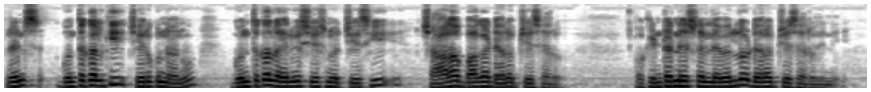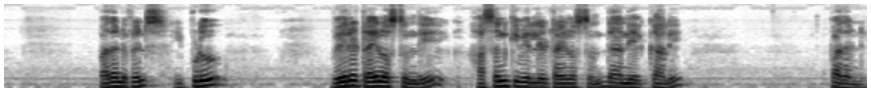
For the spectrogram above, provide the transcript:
ఫ్రెండ్స్ గుంతకల్కి చేరుకున్నాను. గుంతకల్ రైల్వే స్టేషన్ వచ్చేసి చాలా బాగా డెవలప్ చేశారు. ఒక ఇంటర్నేషనల్ లెవెల్లో డెవలప్ చేశారు దీన్ని. పదండి ఫ్రెండ్స్. ఇప్పుడు వేరే ట్రైన్ వస్తుంది. హసన్కి వెళ్ళే ట్రైన్ వస్తుంది. దాన్ని ఎక్కాలి. పదండి.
